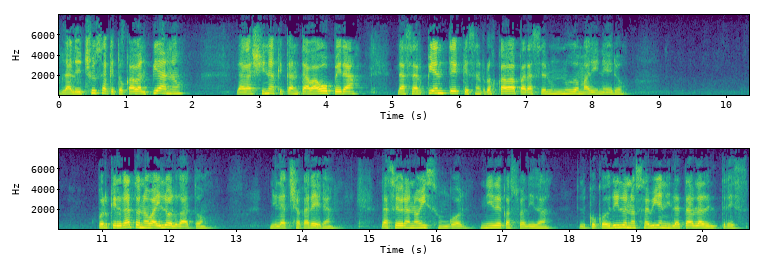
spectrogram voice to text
la lechuza que tocaba el piano, la gallina que cantaba ópera, la serpiente que se enroscaba para hacer un nudo marinero. Porque el gato no bailó el gato, ni la chacarera. La cebra no hizo un gol, ni de casualidad. El cocodrilo no sabía ni la tabla del tres.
